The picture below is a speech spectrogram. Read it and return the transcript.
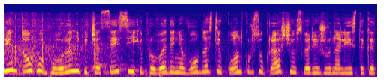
Крім того, обговорили під час сесії і проведення в області конкурсу «Кращі у сфері журналістики».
